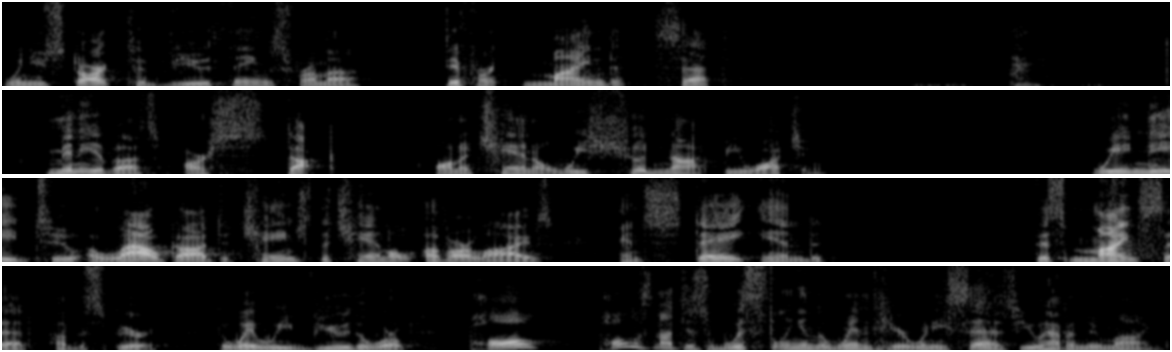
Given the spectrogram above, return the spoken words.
when you start to view things from a different mindset? Many of us are stuck on a channel we should not be watching. We need to allow God to change the channel of our lives and stay in the, this mindset of the Spirit, the way we view the world. Paul, Paul is not just whistling in the wind here when he says, You have a new mind.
